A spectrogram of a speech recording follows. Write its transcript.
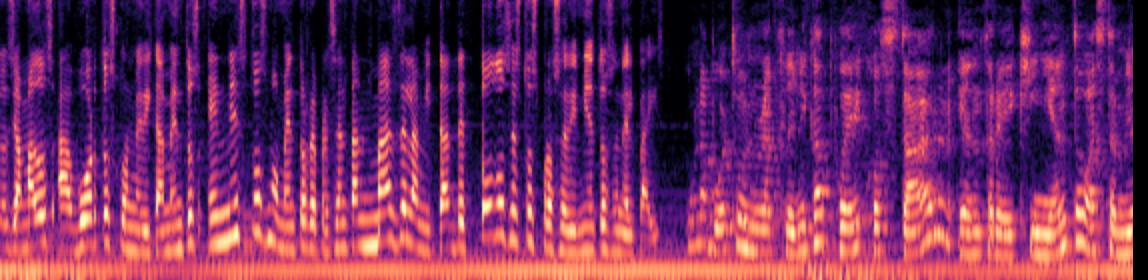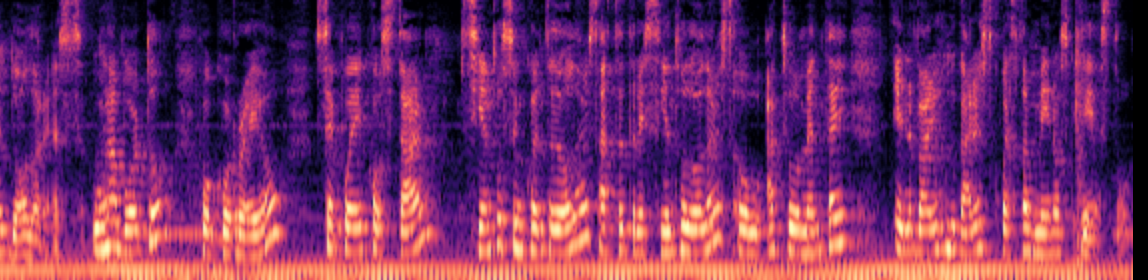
Los llamados abortos con medicamentos en estos momentos representan más de la mitad de todos estos procedimientos en el país. Un aborto en una clínica puede costar entre 500 hasta 1000 dólares. Un aborto por correo se puede costar 150 dólares hasta 300 dólares o actualmente en varios lugares cuesta menos que esto.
